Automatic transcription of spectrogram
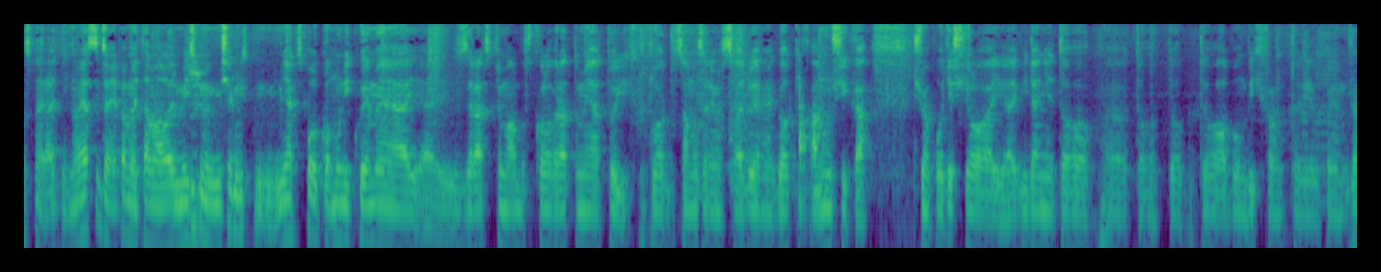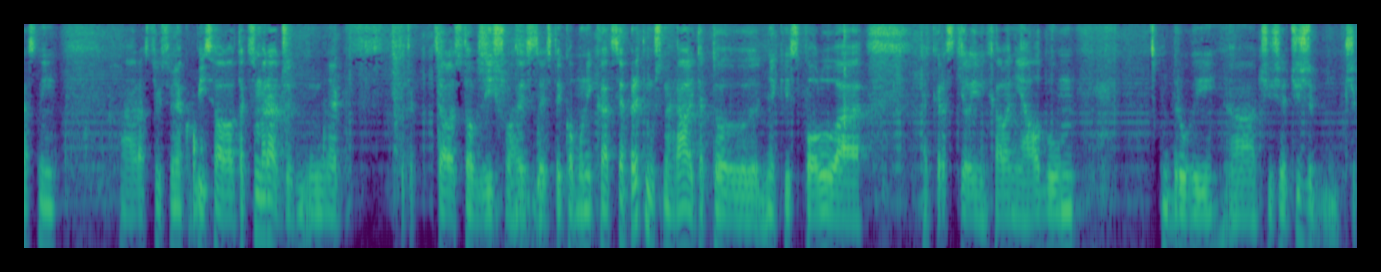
to sme radi. No ja si to nepamätám, ale my, sme, my však my nejak spolu komunikujeme aj, aj s Rastom alebo s Kolovratom, ja to ich tvorbu samozrejme sledujem ako veľký fanúšik a čo ma potešilo aj, aj vydanie toho, eh, toho, toho, toho albumu Bichron, ktorý je úplne úžasný a Rastovi som nejako písal, tak som rád, že nejak to tak celé z toho vzýšlo, hej, z tej, z tej komunikácie. A predtým už sme hrali takto niekedy spolu a, krstili chalani album druhý, čiže, čiže, čiže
